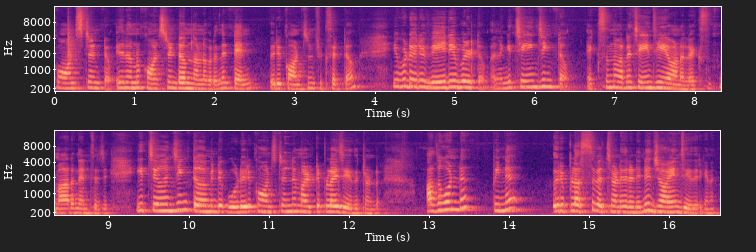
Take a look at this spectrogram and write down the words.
കോൺസ്റ്റന്റ് ടേം ഇതിന് നമ്മൾ കോൺസ്റ്റന്റ് ടേം എന്നാണ് പറയുന്നത്. ടെൻ ഒരു കോൺസ്റ്റന്റ് ഫിക്സഡ് ടേം ഇവിടെ ഒരു വേരിയബിൾ ടേം അല്ലെങ്കിൽ ചേഞ്ചിങ് ടേം എക്സ് എന്ന് പറഞ്ഞാൽ ചേഞ്ച് ചെയ്യുവാണല്ലോ. എക്സ് മാറുന്നതനുസരിച്ച്. ഈ ചേഞ്ചിങ് ടേമിന്റെ കൂടെ ഒരു കോൺസ്റ്റന്റ് മൾട്ടിപ്ലൈ ചെയ്തിട്ടുണ്ട്. അതുകൊണ്ട് പിന്നെ ഒരു പ്ലസ് വെച്ചുകൊണ്ട് ഇത് രണ്ടിനെ ജോയിൻ ചെയ്തിരിക്കുന്നത്.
